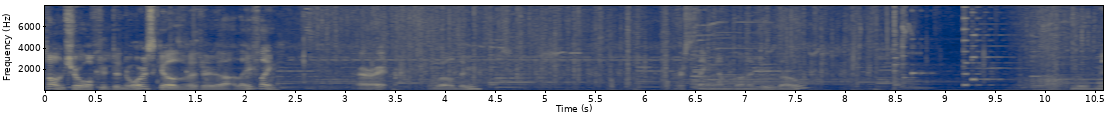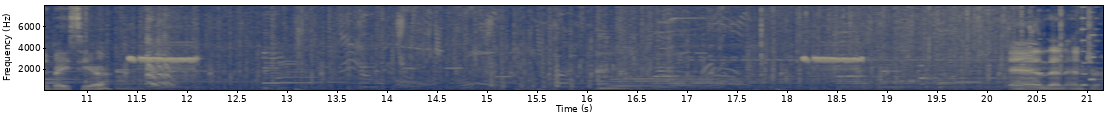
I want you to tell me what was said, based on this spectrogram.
Time to show off your Dandori skills with your uh, lifeline. Alright, will do. First thing I'm gonna do though, move my base here. And then enter.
